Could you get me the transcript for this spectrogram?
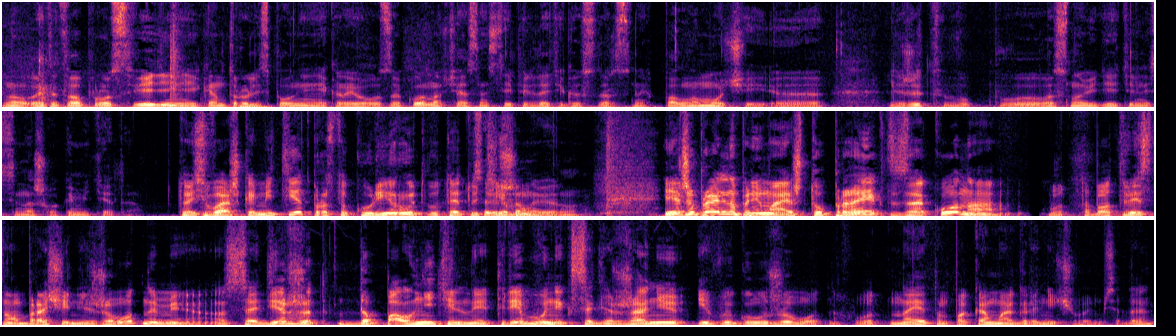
Но этот вопрос сведения и контроль исполнения краевого закона, в частности, передачи государственных полномочий, э, лежит в, основе деятельности нашего комитета. То есть ваш комитет просто курирует вот эту Совершенно тему. верно. Я же правильно понимаю, что проект закона вот, об ответственном обращении с животными содержит дополнительные требования к содержанию и выгулу животных. Вот на этом пока мы ограничиваемся, да?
